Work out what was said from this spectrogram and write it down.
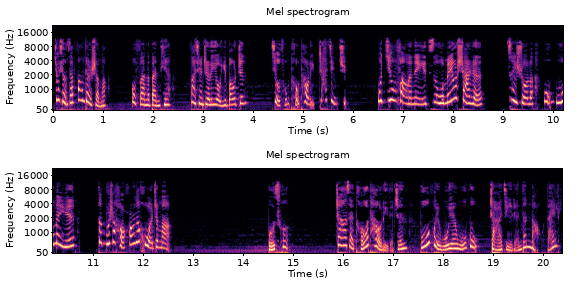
就想再放点什么。我翻了半天，发现这里有一包针，就从头套里扎进去。我就放了那一次，我没有杀人。再说了，我吴美云她不是好好的活着吗？”不错，扎在头套里的针不会无缘无故扎进人的脑袋里。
